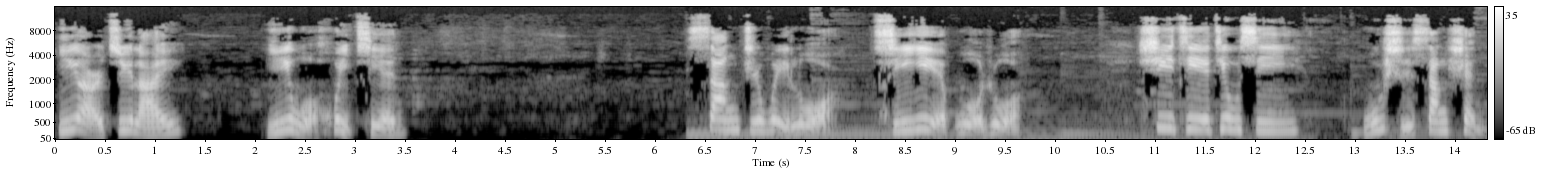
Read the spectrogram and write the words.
以尔居来，以我会迁。桑之未落，其叶沃若。须嗟鸠兮，无食桑葚；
